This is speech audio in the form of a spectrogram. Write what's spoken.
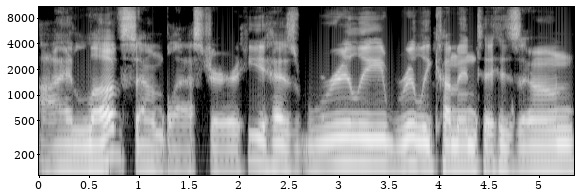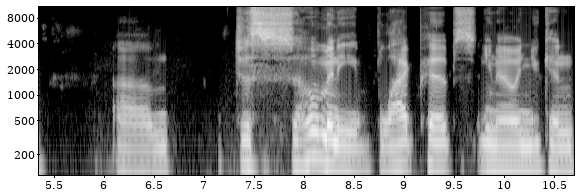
I love Sound Blaster. He has really, really come into his own. Um, just so many black pips, you know, and you can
